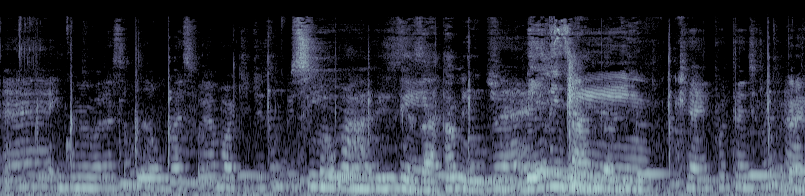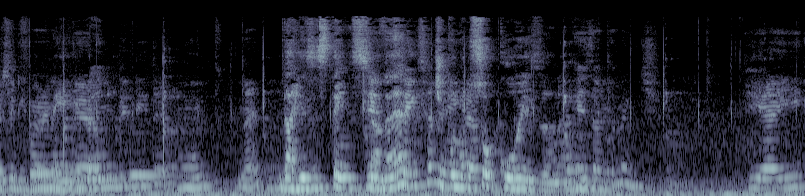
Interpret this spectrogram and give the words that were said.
é em comemoração não, mas foi a morte de Zumbi dos Palmares. exatamente. Né? Bem lembrado, Sim. Gabi. Que é importante lembrar. grande que foi líder um negro. grande líder, muito, né? Da resistência, né? Resistência Tipo, negra. não sou coisa, né? Exatamente. E aí,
